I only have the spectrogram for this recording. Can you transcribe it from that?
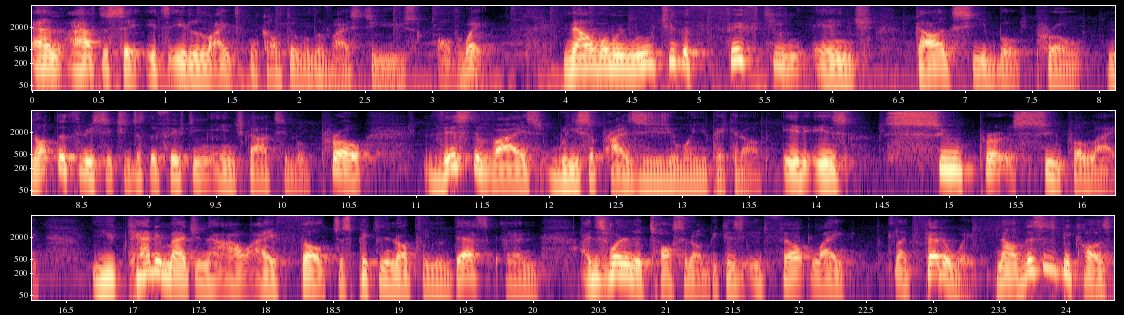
And I have to say, it's a light and comfortable device to use all the way. Now, when we move to the 15-inch Galaxy Book Pro, not the 360, just the 15-inch Galaxy Book Pro, this device really surprises you when you pick it up. It is super, super light. You can't imagine how I felt just picking it up from the desk and I just wanted to toss it up because it felt like, like featherweight. Now this is because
